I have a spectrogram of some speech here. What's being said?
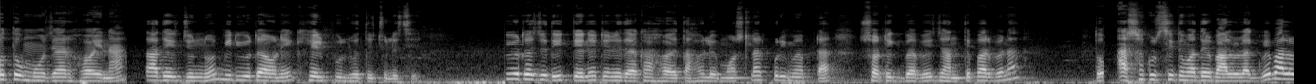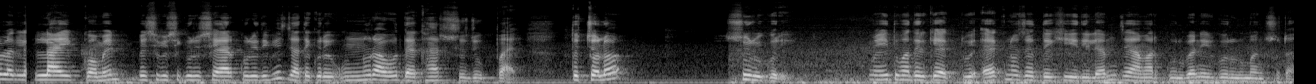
অত মজার হয় না, তাদের জন্য ভিডিওটা অনেক হেল্পফুল হতে চলেছে। ভিডিওটা যদি টেনে টেনে দেখা হয়, তাহলে মশলার পরিমাপটা সঠিকভাবে জানতে পারবে না। তো আশা করছি তোমাদের ভালো লাগবে। ভালো লাগলে লাইক কমেন্ট বেশি বেশি করে শেয়ার করে দিবি, যাতে করে অন্যরাও দেখার সুযোগ পায়। তো চলো শুরু করি। আমি তোমাদেরকে একটু এক নজর দেখিয়ে দিলাম যে আমার কুরবানির গরুর মাংসটা।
